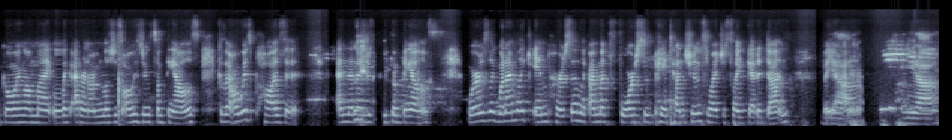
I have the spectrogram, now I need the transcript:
going on my like I don't know, I'm just always doing something else because I always pause it and then I just do something else. Whereas like when I'm like in person, like I'm like forced to pay attention, so I just like get it done. But yeah, yeah,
